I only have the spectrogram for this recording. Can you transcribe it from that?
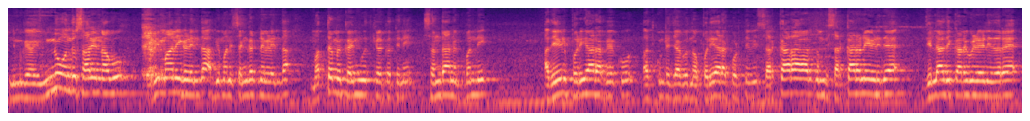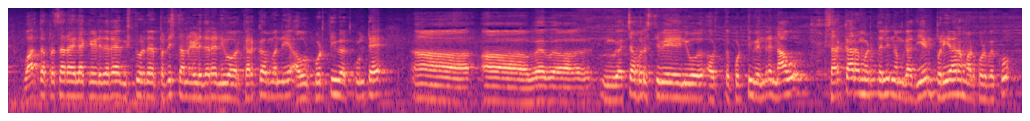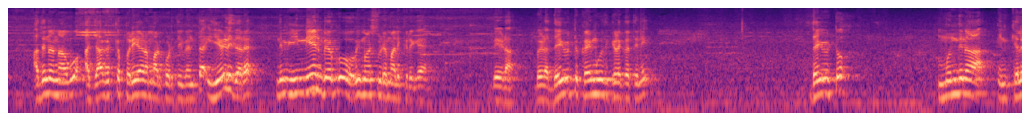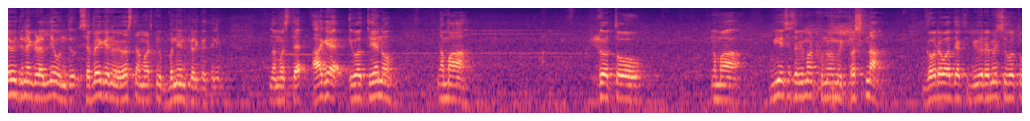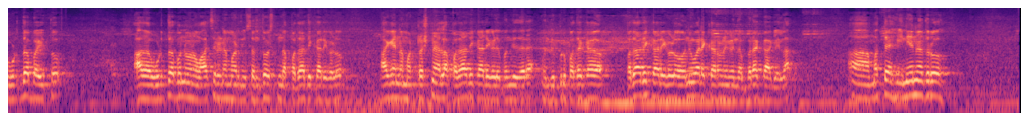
ನಿಮಗೆ ಇನ್ನೂ ಒಂದು ಸಾರಿ ನಾವು ಅಭಿಮಾನಿಗಳಿಂದ, ಅಭಿಮಾನಿ ಸಂಘಟನೆಗಳಿಂದ ಮತ್ತೊಮ್ಮೆ ಕೈ ಮುಗಿದು ಕೇಳ್ಕೊತೀನಿ. ಸಂಧಾನಕ್ಕೆ ಬನ್ನಿ. ಅದೇನು ಪರಿಹಾರ ಬೇಕು? ಹತ್ತು ಕುಂಟೆ ಜಾಗದ ನಾವು ಪರಿಹಾರ ಕೊಡ್ತೀವಿ. ಸರ್ಕಾರ, ನಮಗೆ ಸರ್ಕಾರನೇ ಹೇಳಿದೆ. ಜಿಲ್ಲಾಧಿಕಾರಿಗಳು ಹೇಳಿದ್ದಾರೆ. ವಾರ್ತಾ ಪ್ರಸಾರ ಇಲಾಖೆ ಹೇಳಿದ್ದಾರೆ. ವಿಷ್ಣುವರ್ಧನ ಪ್ರತಿಷ್ಠಾನ ಹೇಳಿದ್ದಾರೆ. ನೀವು ಅವ್ರು ಕರ್ಕೊಂಬನ್ನಿ ಅವ್ರು ಕೊಡ್ತೀವಿ ಹತ್ತು ಕುಂಟೆ ವೆಚ್ಚ ಭರಿಸ್ತೀವಿ, ನೀವು ಅವ್ರ ಕೊಡ್ತೀವಿ ಅಂದರೆ ನಾವು ಸರ್ಕಾರ ಮಟ್ಟದಲ್ಲಿ ನಮ್ಗೆ ಅದೇನು ಪರಿಹಾರ ಮಾಡಿಕೊಡ್ಬೇಕು? ಅದನ್ನು ನಾವು ಆ ಜಾಗಕ್ಕೆ ಪರಿಹಾರ ಮಾಡಿಕೊಡ್ತೀವಿ ಅಂತ ಹೇಳಿದ್ದಾರೆ. ನಿಮ್ಗೆ ಇನ್ನೇನು ಬೇಕು ಅಭಿಮಾನ ಸ್ಟುಡಿಯೋ ಮಾಲೀಕರಿಗೆ? ಬೇಡ ಬೇಡ. ದಯವಿಟ್ಟು ಕೈ ಮುಗಿದು ಕೇಳ್ಕೊತೀನಿ. ದಯವಿಟ್ಟು ಮುಂದಿನ ಇನ್ನು ಕೆಲವೇ ದಿನಗಳಲ್ಲಿ ಒಂದು ಸಭೆಗೆ ನಾವು ವ್ಯವಸ್ಥೆ ಮಾಡ್ತೀವಿ. ಬನ್ನಿ ಅಂತ ಕೇಳ್ಕೊತೀನಿ. ನಮಸ್ತೆ. ಹಾಗೆ ಇವತ್ತೇನು ನಮ್ಮ, ಇವತ್ತು ನಮ್ಮ V S S Abhiman Punyabhoomi ಟ್ರಸ್ಟ್ನ ಗೌರವಾಧ್ಯಕ್ಷ ಬಿ ರಮೇಶ್ ಇವತ್ತು ಹುಡ್ದಬ್ಬ ಇತ್ತು. ಆ ಹುಡ್ದಬ್ಬನ್ನು ನಾವು ಆಚರಣೆ ಮಾಡಿದ್ವಿ, ಸಂತೋಷದಿಂದ ಪದಾಧಿಕಾರಿಗಳು. ಹಾಗೆ ನಮ್ಮ ಟ್ರಸ್ಟ್ನ ಎಲ್ಲ ಪದಾಧಿಕಾರಿಗಳು ಬಂದಿದ್ದಾರೆ. ಒಂದಿಬ್ಬರು ಪದಕ, ಪದಾಧಿಕಾರಿಗಳು ಅನಿವಾರ್ಯ ಕಾರಣಗಳಿಂದ ಬರೋಕ್ಕಾಗಲಿಲ್ಲ. ಮತ್ತು ಇನ್ನೇನಾದರೂ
